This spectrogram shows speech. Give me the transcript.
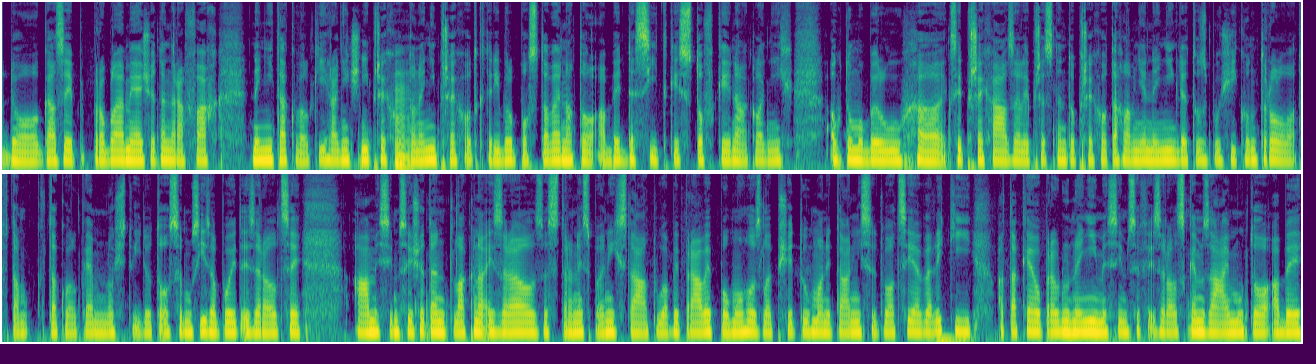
do Gazy. Problém je, že ten Rafah není tak velký hraniční přechod. Hmm. To není přechod, který byl postaven na to, aby desítky, stovky nákladních automobilů eh, jak si přecházely přes tento přechod a hlavně není kde to zboží kontrolovat v, tam, v tak velkém množství. Do toho se musí zapojit Izraelci a myslím si, že ten tlak na Izrael ze strany Spojených států, aby právě pomohl zlepšit tu humanitární situaci, je veliký a také opravdu není, myslím si, v izraelském zájmu to, aby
